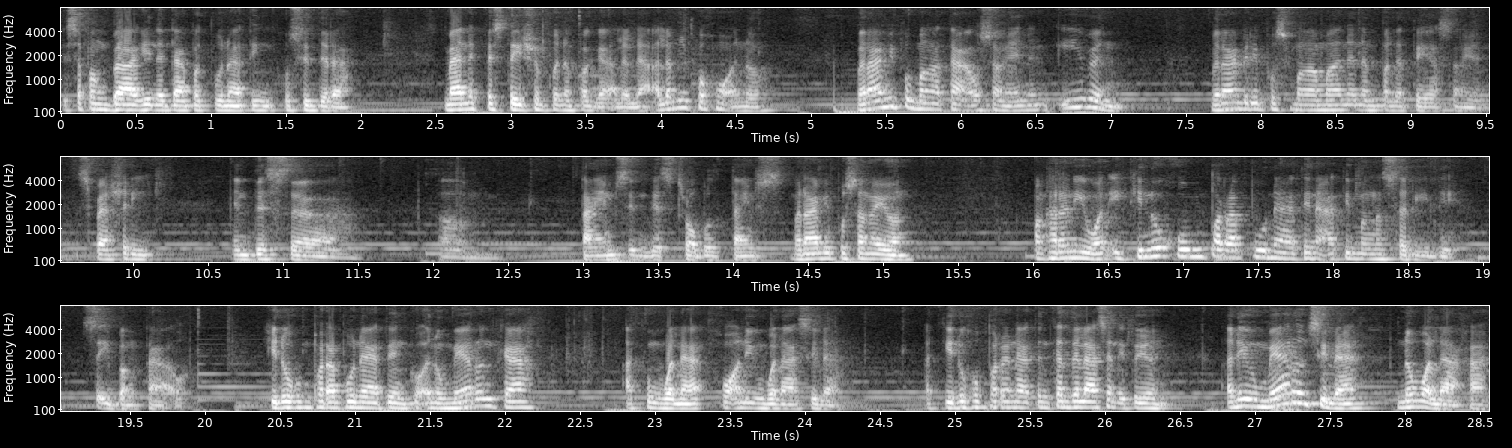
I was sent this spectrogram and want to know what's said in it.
Isa pang bagay na dapat po nating konsidera. Manifestation po ng pag-aalala. Alam niyo po kung ano? Marami po mga tao sa ngayon, and even marami rin po sa mga mananampalataya sa ngayon, especially in this uh, um, times, in this troubled times, marami po sa ngayon, pangkaraniwan, ikinukumpara po natin ang ating mga sarili sa ibang tao. Kinukumpara po natin kung anong meron ka at kung, wala, kung ano yung wala sila. At kinukumpara natin, kadalasan ito yun. Ano yung meron sila na wala ka.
